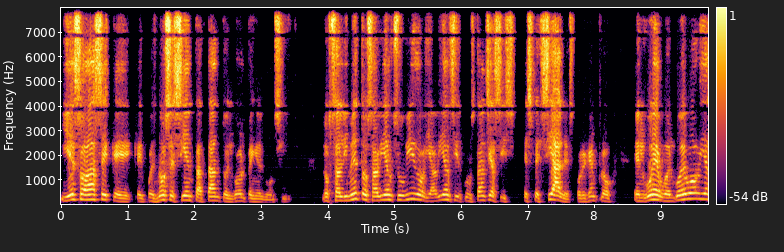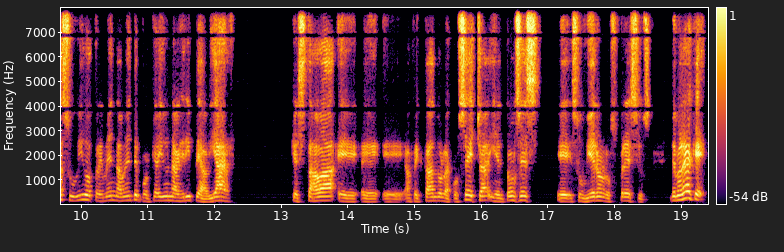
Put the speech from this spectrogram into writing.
y eso hace que, que, pues no se sienta tanto el golpe en el bolsillo. Los alimentos habían subido y habían circunstancias especiales, por ejemplo, el huevo. El huevo había subido tremendamente porque hay una gripe aviar que estaba eh, eh, eh, afectando la cosecha y entonces subieron los precios. De manera que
